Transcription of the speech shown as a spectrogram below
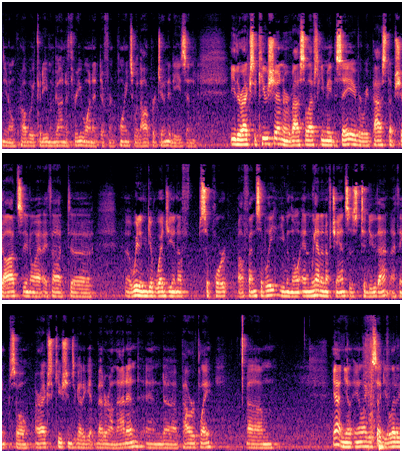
you know, probably could even gone to three one at different points with opportunities and either execution or Vasilevskiy made the save or we passed up shots. You know, I, I thought uh, uh, we didn't give Wedgie enough support offensively, even though, and we had enough chances to do that. I think so. Our execution's got to get better on that end and uh, power play. Um, yeah, and you, know, like I said, you let a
